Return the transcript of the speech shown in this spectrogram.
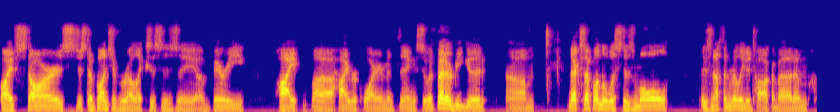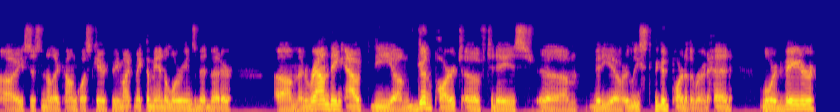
five stars, just a bunch of relics. This is a, a very high uh, high requirement thing, so it better be good. Um, next up on the list is Maul. There's nothing really to talk about him. Uh, he's just another conquest character. He might make the Mandalorians a bit better. Um, and rounding out the um, good part of today's um, video, or at least the good part of the road ahead, Lord Vader.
